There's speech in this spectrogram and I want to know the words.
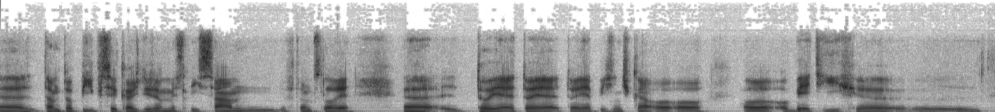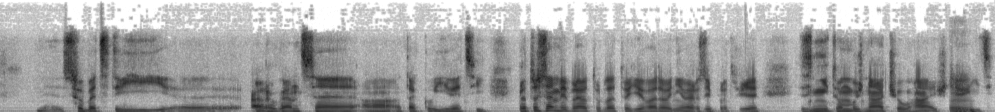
Eh, tam to píp si každý domyslí sám v tom slově. Eh, to je, to je, to je písnička o, o, o obětích eh, sobectví, arogance a, a takových věcí. Proto jsem vybral tuto divadelní verzi, protože zní to možná čouhá ještě hmm. víc.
